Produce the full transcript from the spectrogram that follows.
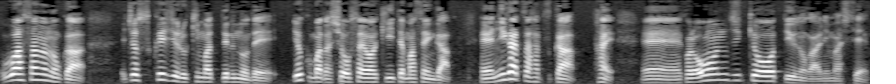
噂なのか、一応スケジュール決まってるので、よくまだ詳細は聞いてませんが、えー、2月20日、はい、えー、これ、音事協っていうのがありまして、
